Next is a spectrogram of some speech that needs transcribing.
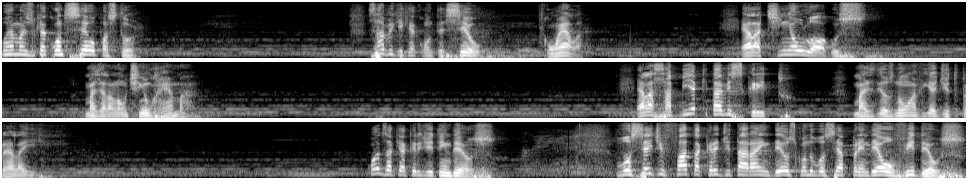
Ué, mas o que aconteceu, pastor? Sabe o que aconteceu com ela? Ela tinha o Logos, mas ela não tinha o Rema. Ela sabia que estava escrito, mas Deus não havia dito para ela ir. Quantos aqui acreditam em Deus? Você de fato acreditará em Deus quando você aprender a ouvir Deus.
